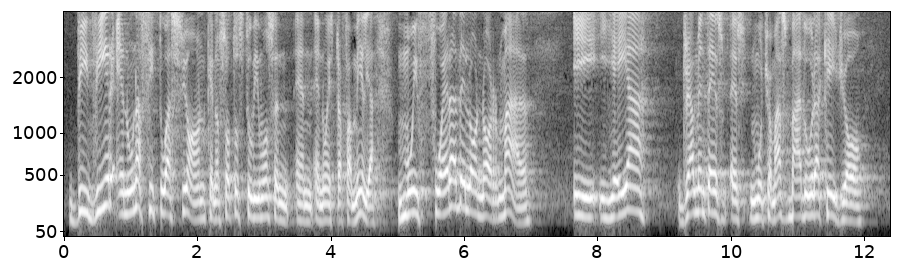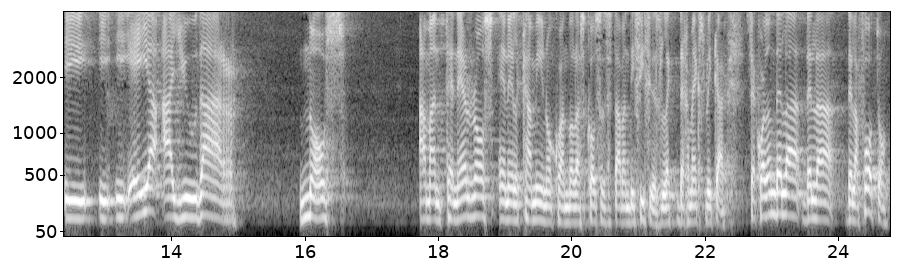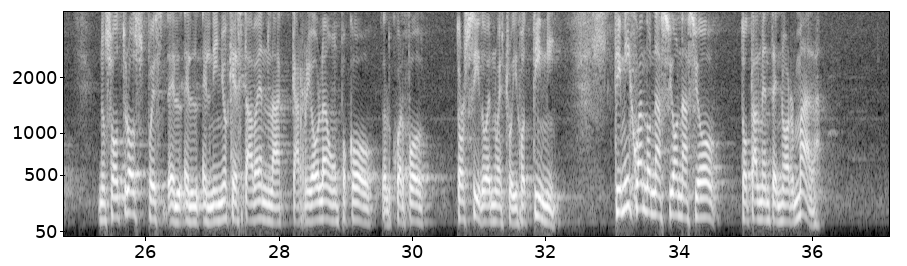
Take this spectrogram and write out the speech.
vivir en una situación que nosotros tuvimos en, nuestra familia, muy fuera de lo normal, y, ella realmente es, mucho más madura que yo, y, y ella ayudarnos a mantenernos en el camino cuando las cosas estaban difíciles. Déjame explicar. ¿Se acuerdan de la, de la, de la foto? Nosotros, pues el, niño que estaba en la carriola, un poco el cuerpo torcido, es nuestro hijo Timmy. Timmy cuando nació, nació totalmente normal.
